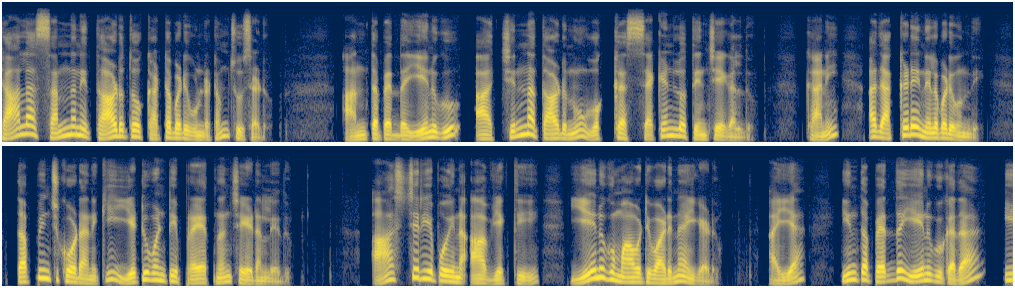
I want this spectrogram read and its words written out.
చాలా సన్నని తాడుతో కట్టబడి ఉండటం చూశాడు. అంత పెద్ద ఏనుగు ఆ చిన్న తాడును ఒక్క సెకండ్లో తెంచేయగలదు. కాని అది అక్కడే నిలబడి ఉంది. తప్పించుకోడానికి ఎటువంటి ప్రయత్నం చేయడం లేదు. ఆశ్చర్యపోయిన ఆ వ్యక్తి ఏనుగు మావటివాడిని అయ్యాడు. అయ్యా ఇంత పెద్ద ఏనుగు కదా ఈ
